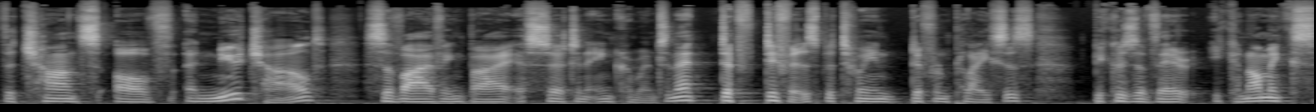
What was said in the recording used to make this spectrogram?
the chance of a new child surviving by a certain increment. And that dif- differs between different places because of their economics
